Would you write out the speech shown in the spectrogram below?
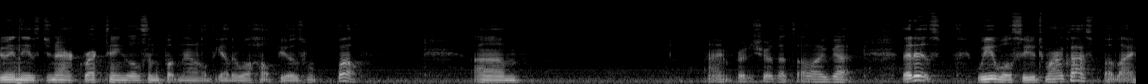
doing these generic rectangles and putting that all together will help you as well. Um, I'm pretty sure that's all I've got. That is, we will see you tomorrow in class. Bye-bye.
